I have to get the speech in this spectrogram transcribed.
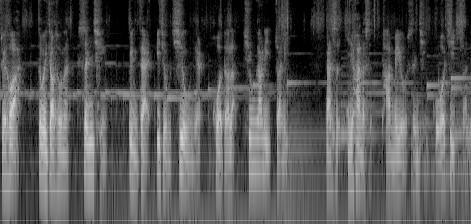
随后啊，这位教授呢申请，并在1975年获得了匈牙利专利，但是遗憾的是，他没有申请国际专利。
